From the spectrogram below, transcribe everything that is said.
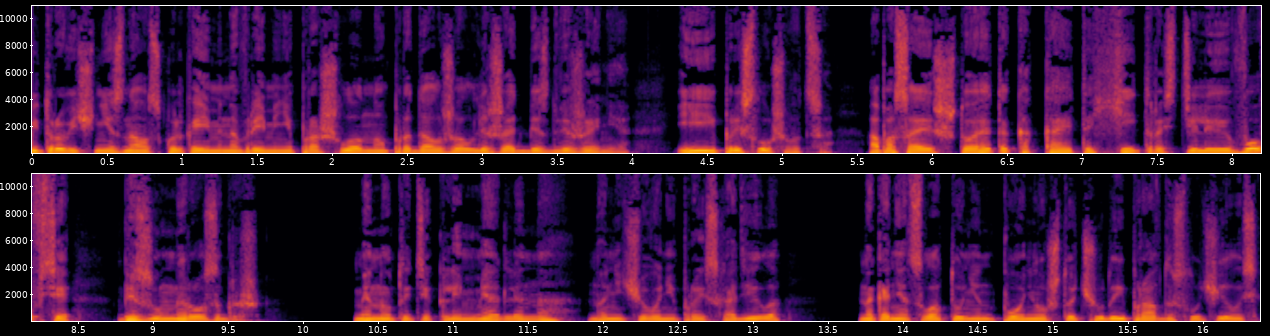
Петрович не знал, сколько именно времени прошло, но продолжал лежать без движения и прислушиваться, опасаясь, что это какая-то хитрость или вовсе безумный розыгрыш. Минуты текли медленно, но ничего не происходило. Наконец Латунин понял, что чудо и правда случилось.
